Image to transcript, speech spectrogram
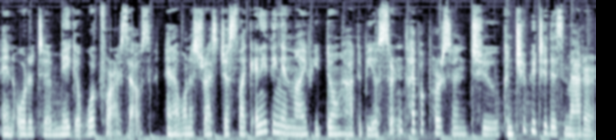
in order to make it work for ourselves. And I want to stress just like anything in life, you don't have to be a certain type of person to contribute to this matter.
